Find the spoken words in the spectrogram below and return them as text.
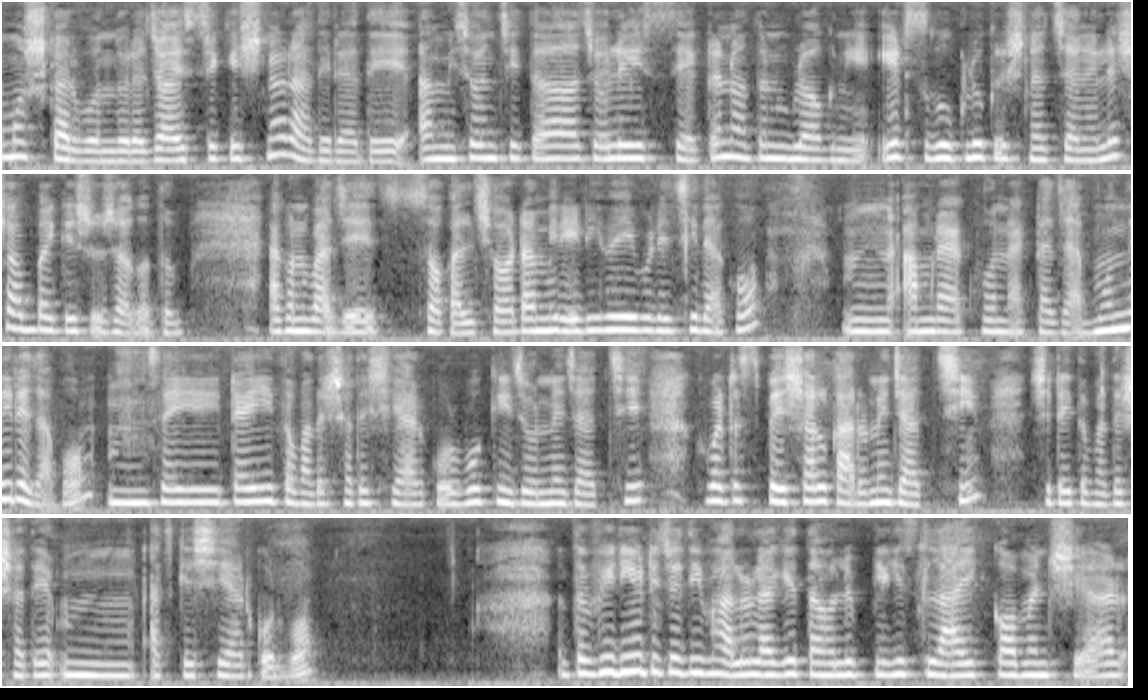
নমস্কার বন্ধুরা, জয় শ্রীকৃষ্ণ, রাধে রাধে। আমি সঞ্চিতা, চলে এসেছি একটা নতুন ব্লগ নিয়ে। ইটস গুগলু কৃষ্ণার চ্যানেলে সবাইকে সুস্বাগতম। এখন বাজে সকাল ছটা, আমি রেডি হয়ে পড়েছি, দেখো। আমরা এখন একটা মন্দিরে যাব। সেইটাই তোমাদের সাথে শেয়ার করব, কী জন্যে যাচ্ছি, খুব একটা স্পেশাল কারণে যাচ্ছি, সেটাই তোমাদের সাথে আজকে শেয়ার করব। তো ভিডিওটি যদি ভালো লাগে, তাহলে প্লিজ লাইক কমেন্ট শেয়ার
